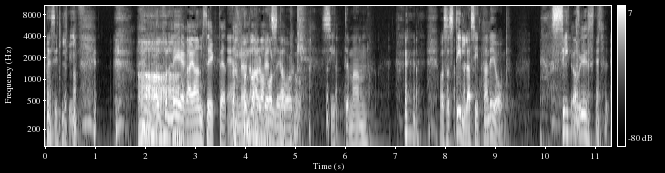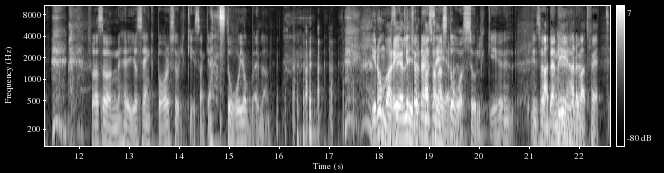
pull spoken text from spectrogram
med sitt liv. De får lera i ansiktet. Ännu en arbetsdag. Sitter man. Och så stillasittande jobb. Sitt Ja, visst. för en sån höj och sänkbar sulky som kan stå och jobba ibland. I romarriket körde här passera. ståsulky. så Ja, Ben det hade varit fett.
